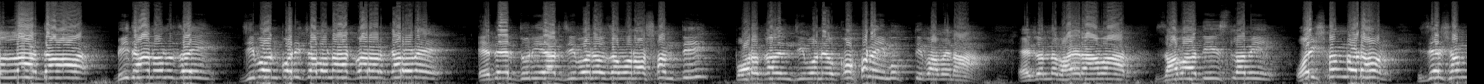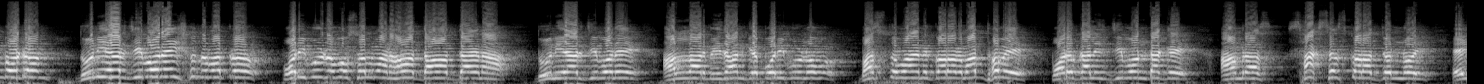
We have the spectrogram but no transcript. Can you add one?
আল্লাহর দেওয়া বিধান অনুযায়ী জীবন পরিচালনা করার কারণে এদের দুনিয়ার জীবনেও যেমন অশান্তি, পরকালীন জীবনেও কখনোই মুক্তি পাবে না। এজন্য ভাইরা আমার, জামাতি ইসলামী, ওই সংগঠন, যে সংগঠন দুনিয়ার জীবনেই শুধুমাত্র পরিপূর্ণ মুসলমান হওয়ার দাওয়াত দেয় না। দুনিয়ার জীবনে আল্লাহর বিধানকে পরিপূর্ণ বাস্তবায়ন করার মাধ্যমে পরকালীন জীবনটাকে আমরা সাকসেস করার জন্যই এই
